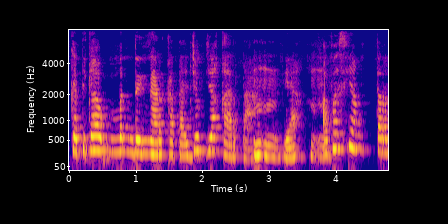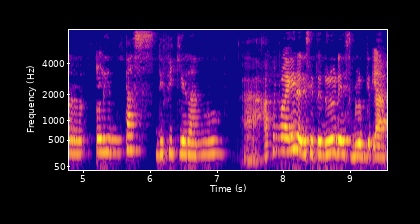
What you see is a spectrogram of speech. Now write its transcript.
Ketika mendengar kata Yogyakarta, Mm-mm. ya, Mm-mm. apa sih yang terlintas di pikiranmu? Nah, aku mulai dari situ dulu deh sebelum kita Ya.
